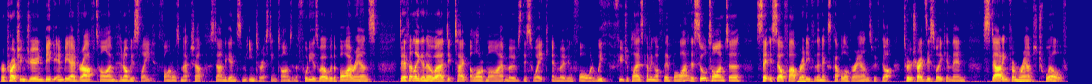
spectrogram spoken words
we're approaching June, big NBA draft time, and obviously finals matchup. Starting to get some interesting times in the footy as well with the bye rounds. Definitely going to uh, dictate a lot of my moves this week and moving forward with future players coming off their bye. There's still time to set yourself up ready for the next couple of rounds. We've got two trades this week, and then starting from round 12,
